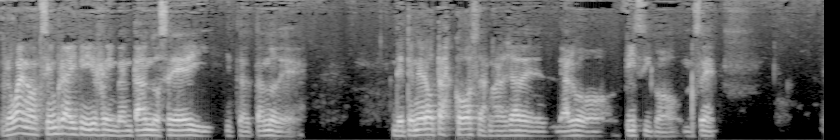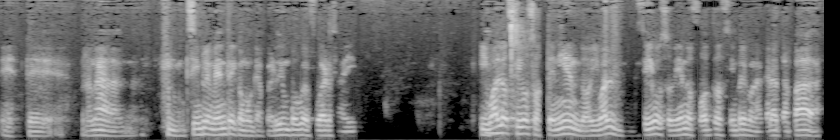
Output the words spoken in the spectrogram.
pero bueno, siempre hay que ir reinventándose y, tratando de, de, tener otras cosas más allá de, algo físico, no sé. Este, pero nada, simplemente como que perdí un poco de fuerza ahí. Igual lo sigo sosteniendo, igual sigo subiendo fotos siempre con la cara tapada.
